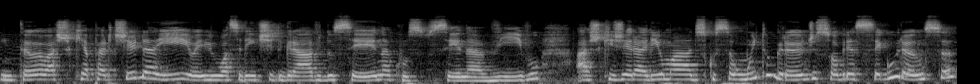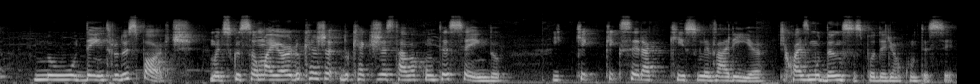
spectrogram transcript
Então eu acho que a partir daí, o acidente grave do Senna, com o Senna vivo, acho que geraria uma discussão muito grande sobre a segurança no dentro do esporte. Uma discussão maior do que do que, a que já estava acontecendo. E o que, que, que, será que isso levaria? Que quais mudanças poderiam acontecer?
